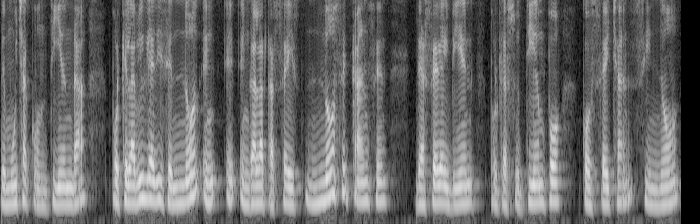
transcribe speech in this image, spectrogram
de mucha contienda, porque la Biblia dice no, en, en Gálatas 6, no se cansen de hacer el bien, porque a su tiempo cosechan si no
